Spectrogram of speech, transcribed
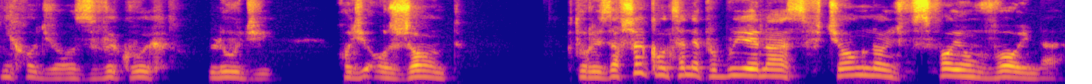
Nie chodzi o zwykłych ludzi, chodzi o rząd, który za wszelką cenę próbuje nas wciągnąć w swoją wojnę.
